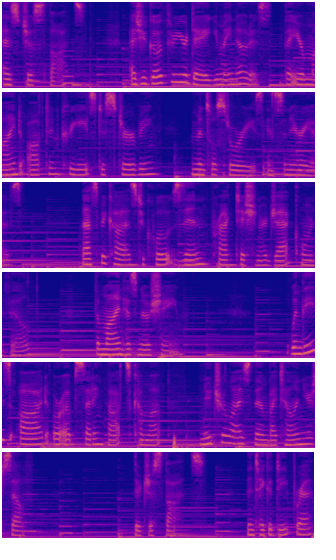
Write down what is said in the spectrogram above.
as just thoughts. As you go through your day, you may notice that your mind often creates disturbing mental stories and scenarios. That's because, to quote Zen practitioner Jack Kornfield, the mind has no shame. When these odd or upsetting thoughts come up, neutralize them by telling yourself they're just thoughts. Then take a deep breath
